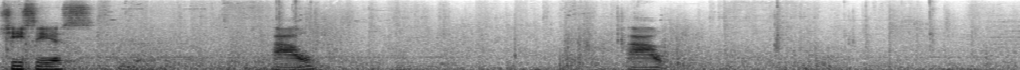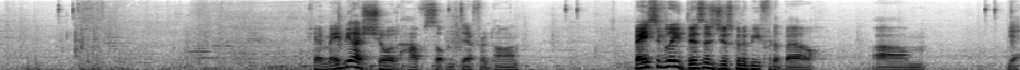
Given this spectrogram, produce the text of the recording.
She sees. Ow. Ow. Okay, maybe I should have something different on. Basically, this is just going to be for the bell. Um, yeah,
